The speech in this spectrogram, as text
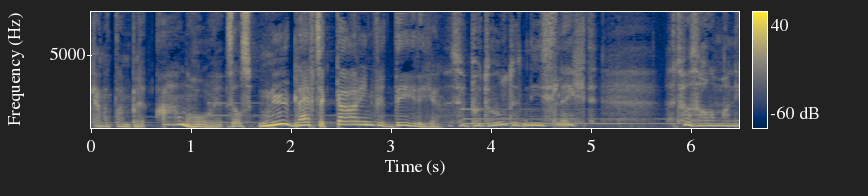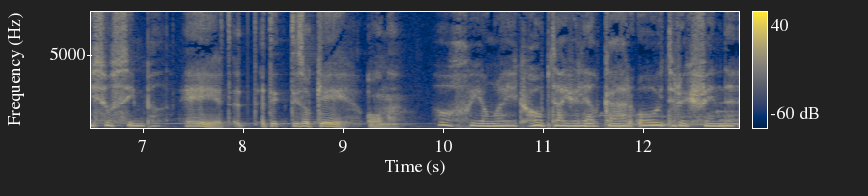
Ik kan het amper aanhoren. Zelfs nu blijft ze Karin verdedigen. Ze bedoelt het niet slecht. Het was allemaal niet zo simpel. Hé, hey, het, het, het, het, is oké, okay, oma. Och, jongen, ik hoop dat jullie elkaar ooit terugvinden.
